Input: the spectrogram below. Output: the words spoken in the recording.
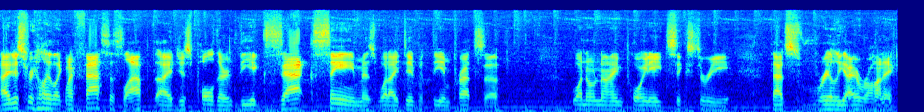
I just really like my fastest lap I just pulled there the exact same as what I did with the Impreza 109.863. That's really ironic.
